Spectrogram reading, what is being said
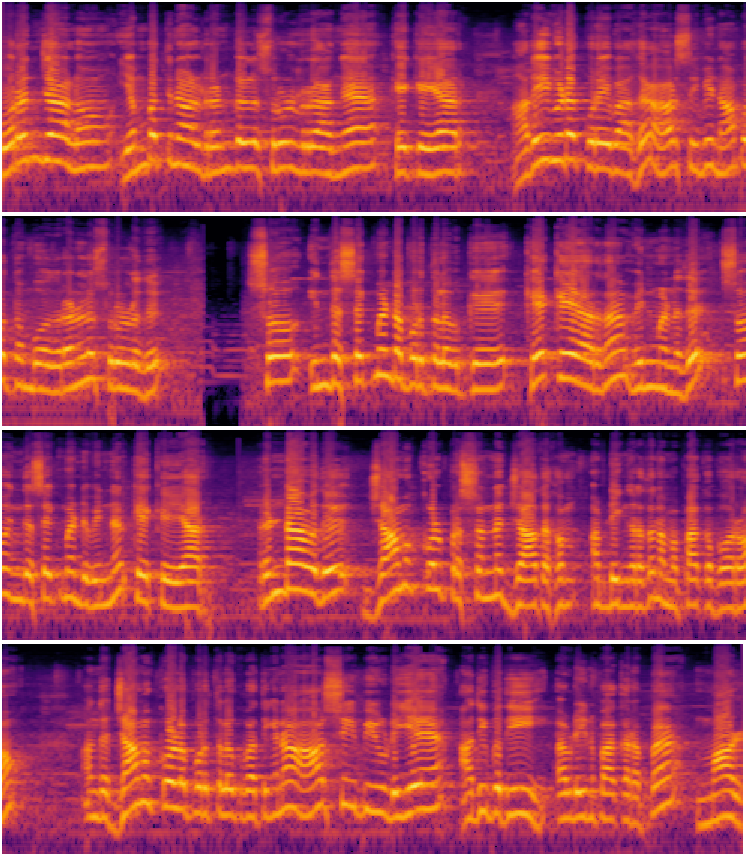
குறைஞ்சாலும் எண்பத்தி நாலு ரன்களில் சுருள்றாங்க கேகேஆர். அதைவிட குறைவாக ஆர்சிபி நாற்பத்தொம்போது ரனில் சுருளுது. ஸோ இந்த செக்மெண்ட்டை பொறுத்தளவுக்கு கேகேஆர் தான் வின் பண்ணுது. ஸோ இந்த செக்மெண்ட் வின்னர் கேகேஆர். ரெண்டாவது ஜாமக்கோல் பிரசன்ன ஜாதகம் அப்படிங்கிறத நம்ம பார்க்க போகிறோம் அந்த ஜாமக்கோலை பொறுத்தளவுக்கு பார்த்திங்கன்னா ஆர்சிபியுடைய அதிபதி அப்படின்னு பார்க்குறப்ப மால்.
